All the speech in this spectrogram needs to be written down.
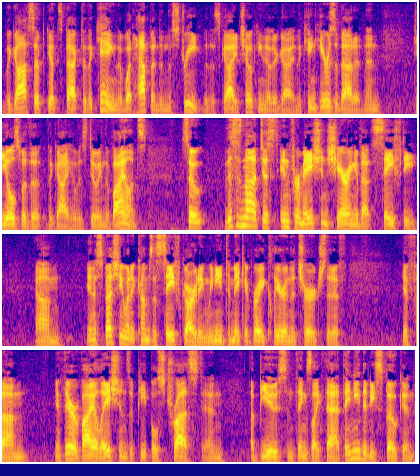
the gossip gets back to the king that what happened in the street with this guy choking the other guy, and the king hears about it and then deals with the, the guy who was doing the violence. So this is not just information sharing about safety. Um, and especially when it comes to safeguarding, we need to make it very clear in the church that if if um, if there are violations of people's trust and abuse and things like that, they need to be spoken,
